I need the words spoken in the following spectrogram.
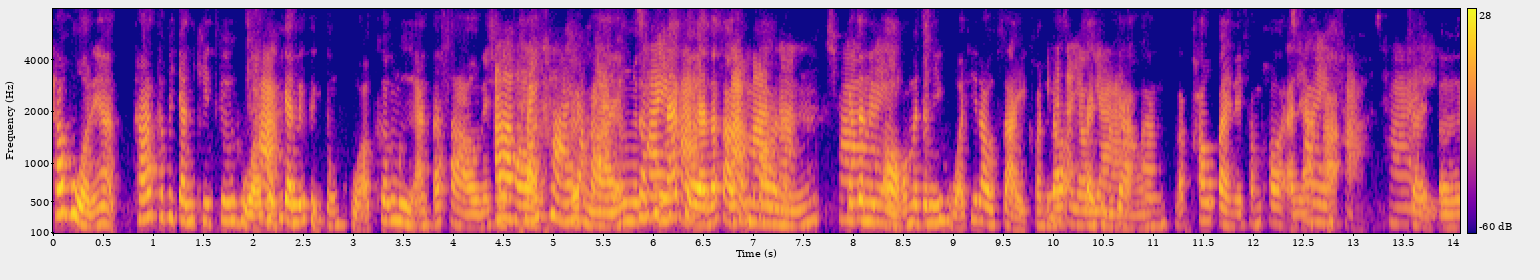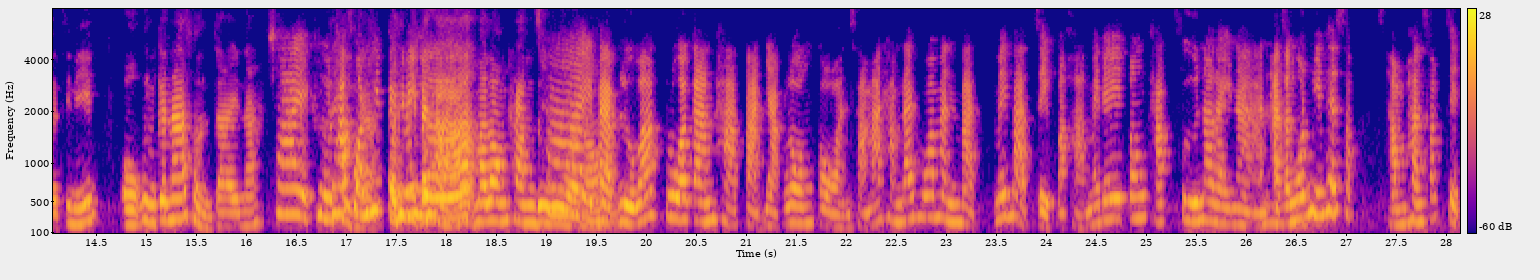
ถ้าหัวเนี่ย ถ้าถ้าพี่กันคิดคือหัวค่ะคือพี่กันนึกถึงตรงหัวเครื่องมืออันตราซาวน์ในช่องอ่าคลคอดล้ายๆอย่างนั้นเออถ้าใช่คุณแม่ค่ะเคยอันตราซาวน์ปช่อระงมาคลณอดนั้นใช่ก็จะนึกออกว่ามันจะมีหัวที่เราใส่คอนที่ดมัอนมจะใส่ถุงยายยาวงแล้วเข้าไปในช่องคลอดอันเนี้ยใช่ค่ะค่ะใช่ใช่เออทีนี้ โอ้คุณก็น่าสนใจนะ ใช่คือถ้าคนที่คเป็นนที่ไม่มีเยปัญหาอะมาลองทำดูใช่อะเนาะแบบหรือว่ากลัวการผ่าตัดอยากลองก่อน สามารถทำได้เพราะว่ามันบาดไม่บาดเจ็บอะค่ะ ไม่ได้ต้องพักฟื้นอะไรนาน อาจจะงดมีเพศสัมพันธ์สักเจ็ด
